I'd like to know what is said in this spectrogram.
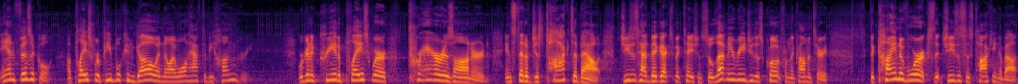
and physical. A place where people can go and know I won't have to be hungry. We're going to create a place where prayer is honored instead of just talked about. Jesus had big expectations. So let me read you this quote from the commentary. The kind of works that Jesus is talking about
